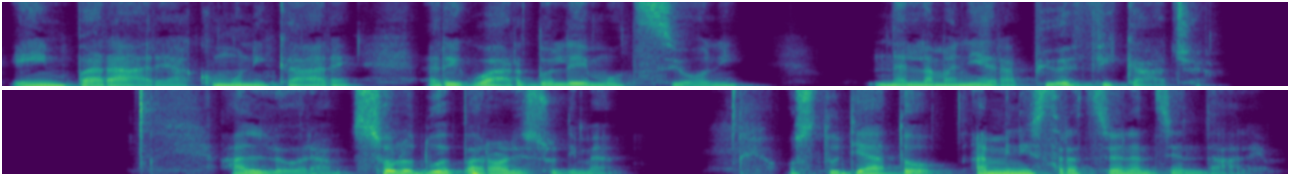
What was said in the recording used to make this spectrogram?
e imparare a comunicare riguardo le emozioni nella maniera più efficace. Allora, solo due parole su di me. Ho studiato amministrazione aziendale.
